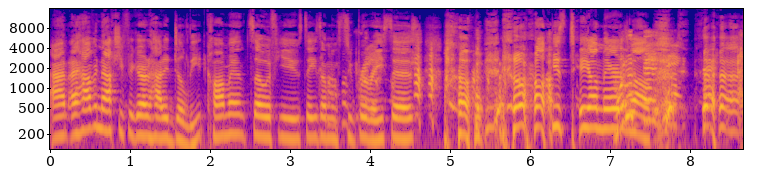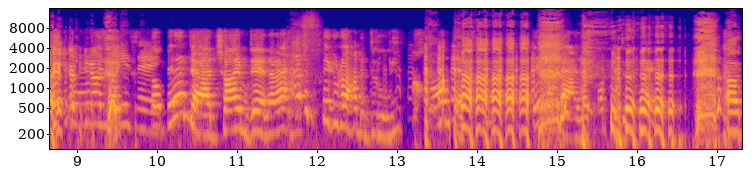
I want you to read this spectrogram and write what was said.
And I haven't actually figured out how to delete comments. So if you say something Oh, super great. racist, um, it'll probably stay on there What as if well. they- Amazing. So Van Dad chimed in, and I haven't figured out how to delete comments. Van Dad has something to say. um,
